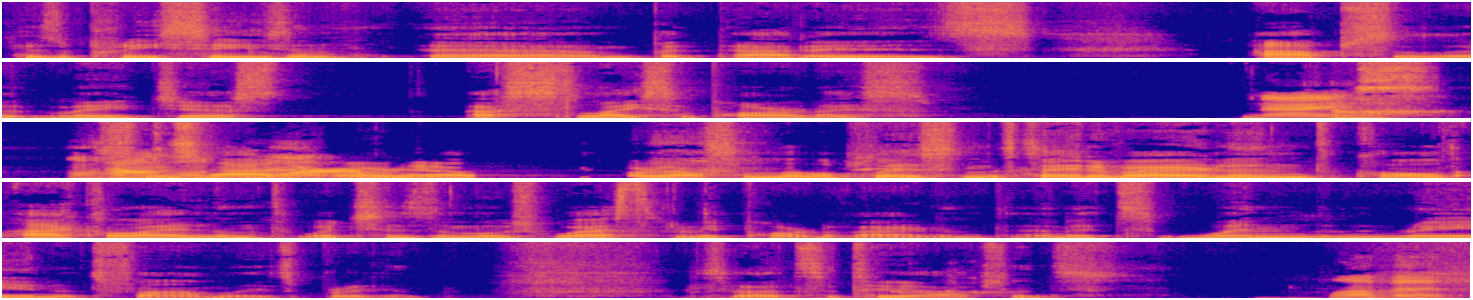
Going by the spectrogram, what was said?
because of pre-season. Um, but that is absolutely just a slice of paradise. Nice. Oh, sounds that, or else, or else a little place in the state of Ireland called Achill Island, which is the most westerly part of Ireland, and it's wind and rain. It's family. It's brilliant. So that's the two options. Love it.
